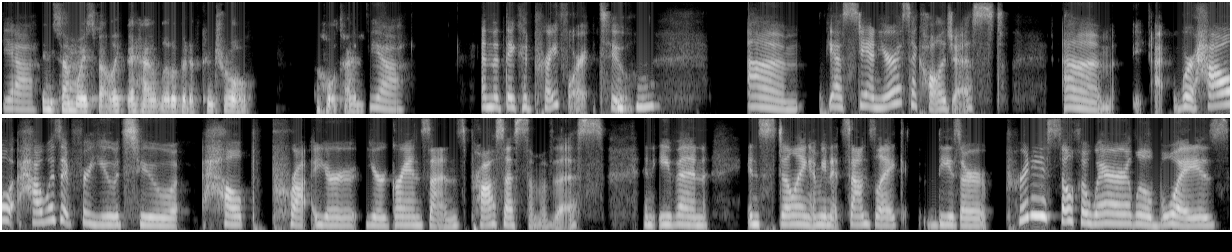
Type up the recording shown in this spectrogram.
yeah. in some ways felt like they had a little bit of control the whole time. Yeah. And that they could pray for it too. Mhm. Um, yeah, Stan, you're a psychologist. Um, where how how was it for you to help pro- your your grandsons process some of this, and even instilling? I mean, it sounds like these are pretty self-aware little boys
